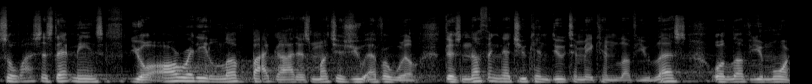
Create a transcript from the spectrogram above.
So, watch this. That means you're already loved by God as much as you ever will. There's nothing that you can do to make Him love you less or love you more.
